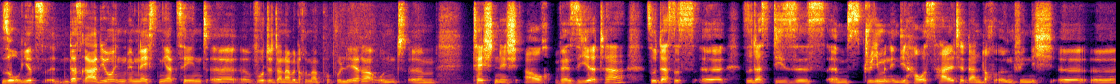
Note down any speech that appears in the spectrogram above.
So, jetzt äh, das Radio im, im nächsten Jahrzehnt äh, wurde dann aber doch immer populärer und ähm, technisch auch versierter, so dass es, äh, so dass dieses ähm, Streamen in die Haushalte dann doch irgendwie nicht äh, äh,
